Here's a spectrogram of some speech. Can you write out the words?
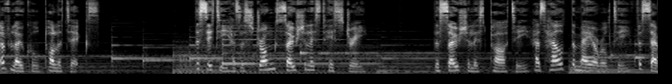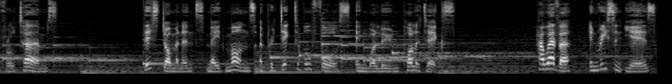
of local politics. The city has a strong socialist history the Socialist Party has held the mayoralty for several terms. This dominance made Mons a predictable force in Walloon politics. However, in recent years,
